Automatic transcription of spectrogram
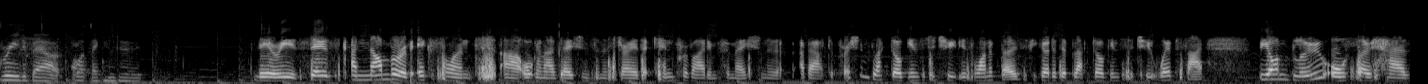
read about what they can do? There is. There's a number of excellent uh, organisations in Australia that can provide information about depression. Black Dog Institute is one of those. If you go to the Black Dog Institute website, Beyond Blue also has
